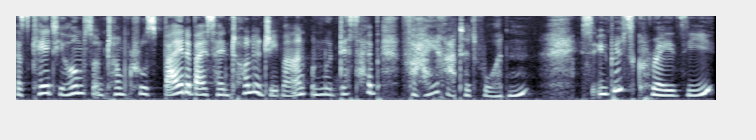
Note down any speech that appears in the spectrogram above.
dass Katie Holmes und Tom Cruise beide bei Scientology waren und nur deshalb verheiratet wurden. Ist übelst crazy.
